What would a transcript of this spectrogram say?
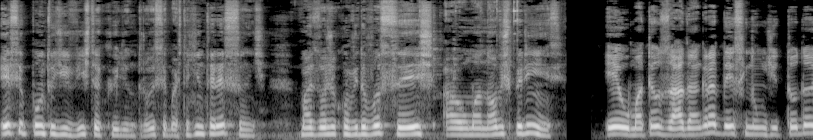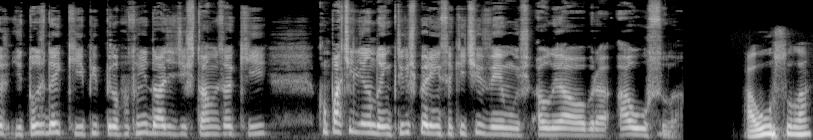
Esse ponto de vista que o William trouxe é bastante interessante, mas hoje eu convido vocês a uma nova experiência. Eu, Matheus Adam, agradeço em nome de, toda, de todos da equipe pela oportunidade de estarmos aqui compartilhando a incrível experiência que tivemos ao ler a obra A Úrsula. A Úrsula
